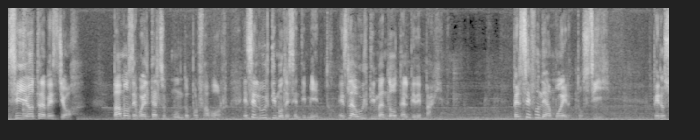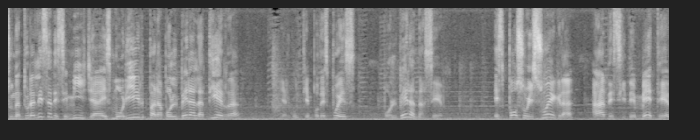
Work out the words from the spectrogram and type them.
Sí, otra vez yo. Vamos de vuelta al submundo, por favor. Es el último descendimiento. Es la última nota al pie de página. Perséfone ha muerto, sí. Pero su naturaleza de semilla es morir para volver a la tierra y algún tiempo después volver a nacer. Esposo y suegra, Hades y Demeter,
